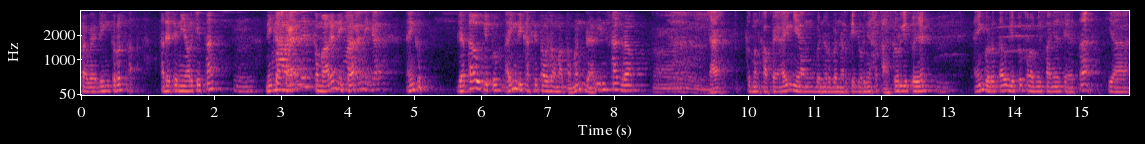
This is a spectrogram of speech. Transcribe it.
prewedding, terus ada senior kita. Hmm. nikah Kemarin kan? ya? kemarin nikah, Kemarin nikah. Aing tuh dia tahu gitu, Aing dikasih tahu sama teman dari Instagram, ya teman KP Aing yang bener-bener tidurnya sekasur gitu ya, Aing baru tahu gitu kalau misalnya si Eta ya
